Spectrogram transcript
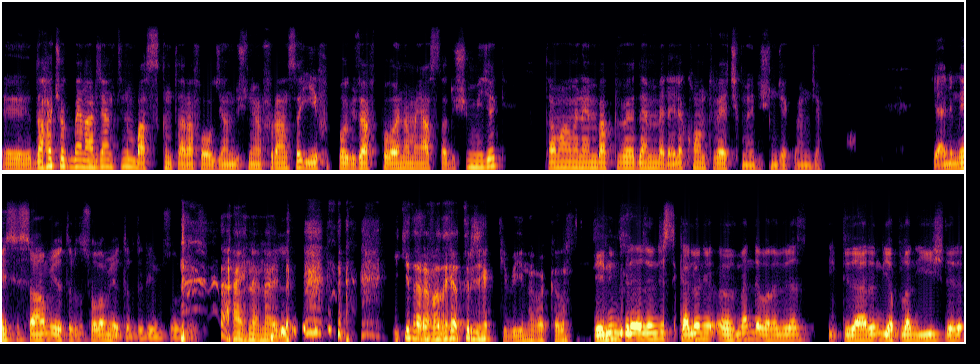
Ee, daha çok ben Arjantin'in baskın tarafı olacağını düşünüyorum. Fransa iyi futbol, güzel futbol oynamayı asla düşünmeyecek. Tamamen Mbappe ve Dembele ile kontraya çıkmayı düşünecek bence. Yani Messi sağa mı yatırdı, sola mı yatırdı diye mi soracağız? Aynen öyle. İki tarafa da yatıracak gibi yine bakalım. Senin biraz önce Scaloni övmen de bana biraz iktidarın yapılan iyi işleri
